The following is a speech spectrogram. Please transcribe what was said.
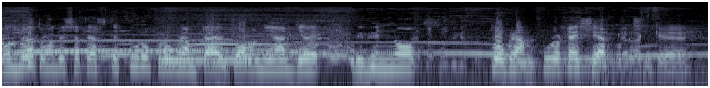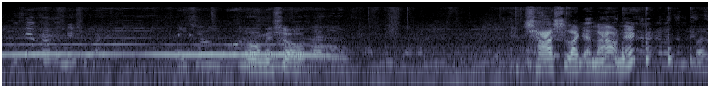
বন্ধুরা তোমাদের সাথে আজকে পুরো প্রোগ্রামটা জল নেওয়ার যে বিভিন্ন প্রোগ্রাম পুরোটাই শেয়ার করছি। ওকে। ও মেশো। শ্বাস লাগে না অনেক? কার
